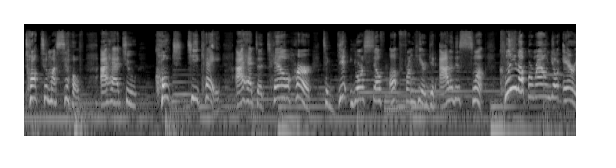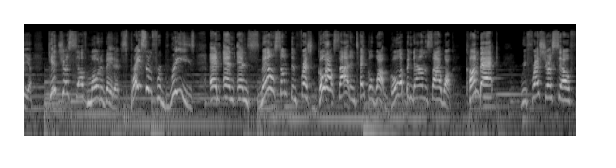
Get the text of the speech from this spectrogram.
talk to myself, I had to coach TK. I had to tell her to get yourself up from here, get out of this slump, clean up around your area, get yourself motivated, spray some Febreze, and and and smell something fresh. Go outside and take a walk. Go up and down the sidewalk. Come back, refresh yourself,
